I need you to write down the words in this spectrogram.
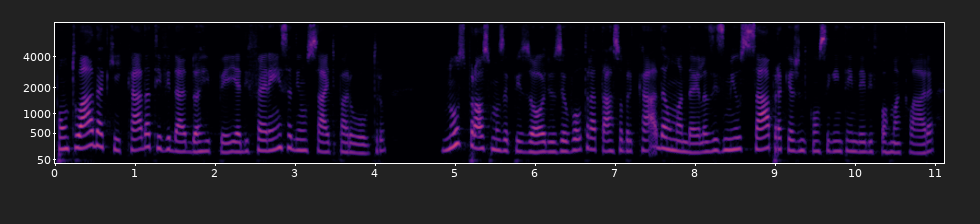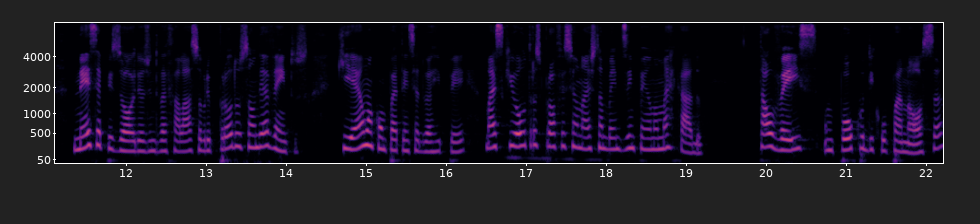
Pontuada aqui cada atividade do RP e a diferença de um site para o outro, Nos próximos episódios, eu vou tratar sobre cada uma delas, esmiuçar para que a gente consiga entender de forma clara. Nesse episódio, a gente vai falar sobre produção de eventos, que é uma competência do RP, mas que outros profissionais também desempenham no mercado. Talvez um pouco de culpa nossa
